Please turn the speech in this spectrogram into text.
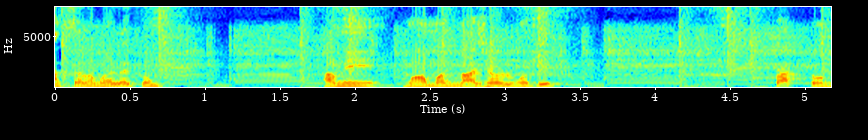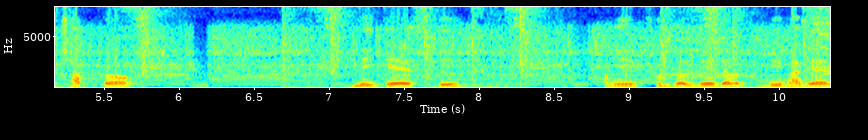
আসসালামু আলাইকুম। আমি মোহাম্মদ মাজহারুল মজিদ, প্রাক্তন ছাত্র বিকেএসপি। আমি ফুটবল বিভাগের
